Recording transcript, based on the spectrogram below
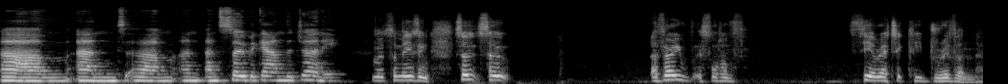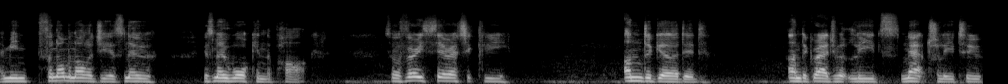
Um, and um, and and so began the journey. That's amazing. So so a very sort of theoretically driven. I mean, phenomenology is no is no walk in the park. So a very theoretically undergirded undergraduate leads naturally to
